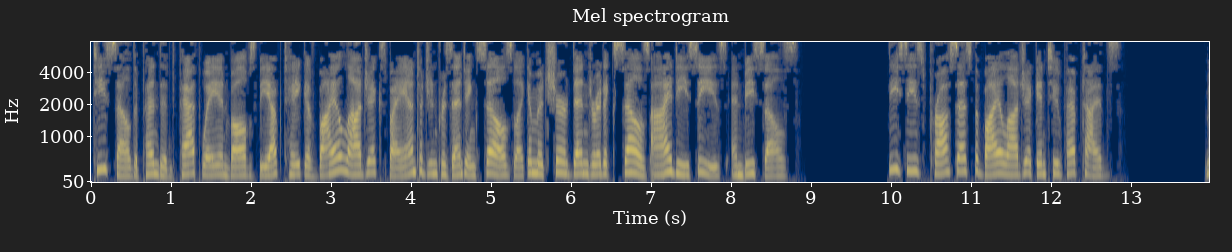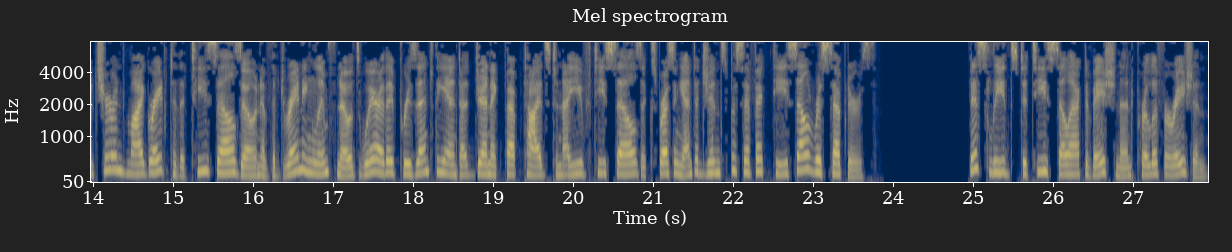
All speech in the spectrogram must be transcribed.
T cell dependent pathway involves the uptake of biologics by antigen presenting cells like immature dendritic cells IDCs and B cells. DCs process the biologic into peptides mature and migrate to the T-cell zone of the draining lymph nodes where they present the antigenic peptides to naive T-cells expressing antigen-specific T-cell receptors. This leads to T-cell activation and proliferation.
